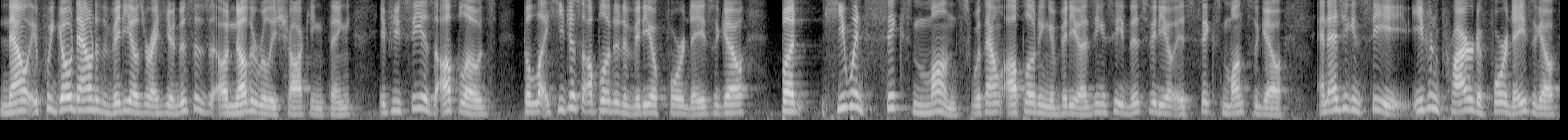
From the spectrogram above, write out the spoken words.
Now, if we go down to the videos right here, this is another really shocking thing. If you see his uploads, the he just uploaded a video four days ago, but he went six months without uploading a video. As you can see, this video is six months ago. And as you can see, even prior to four days ago,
